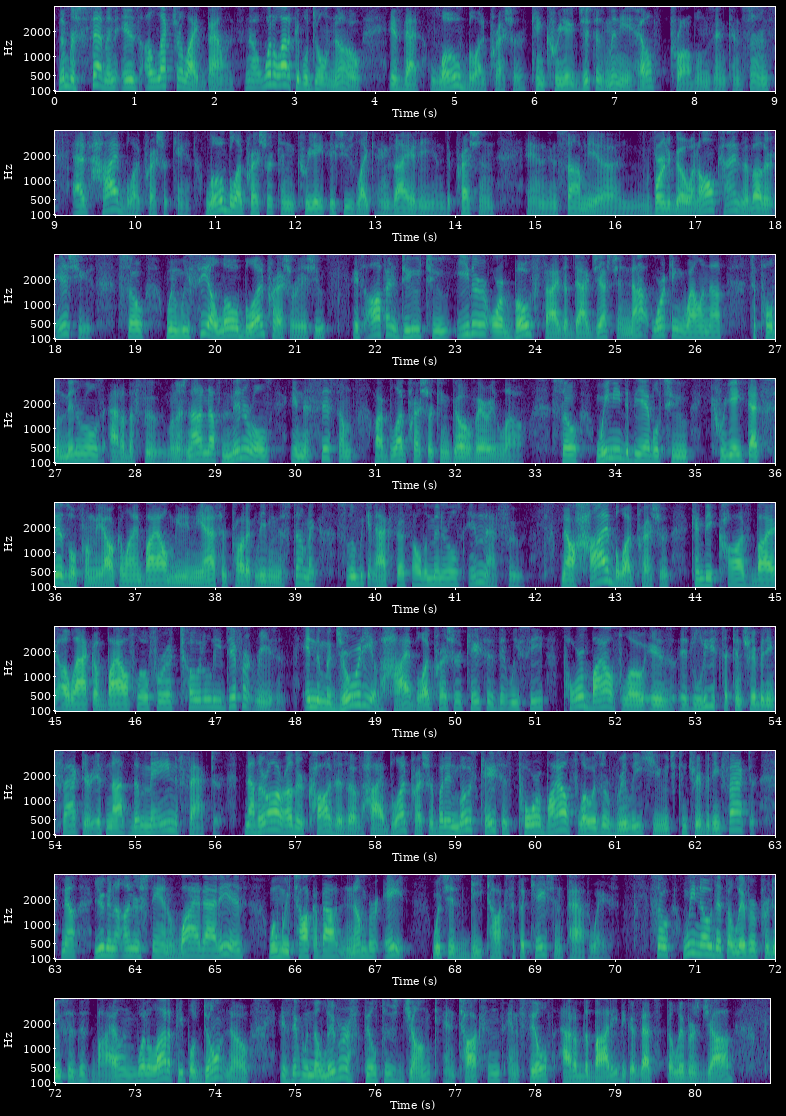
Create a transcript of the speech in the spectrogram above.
Number seven is electrolyte balance. Now, what a lot of people don't know is that low blood pressure can create just as many health problems and concerns as high blood pressure can. Low blood pressure can create issues like anxiety and depression and insomnia and vertigo and all kinds of other issues. So when we see a low blood pressure issue, it's often due to either or both sides of digestion not working well enough to pull the minerals out of the food. When there's not enough minerals in the system, our blood pressure can go very low. So we need to be able to create that sizzle from the alkaline bile meeting the acid product leaving the stomach so that we can access all the minerals in that food. Now, high blood pressure can be caused by a lack of bile flow for a totally different reason. In the majority of high blood pressure cases that we see, poor bile flow is at least a contributing factor, if not the main factor. Now, there are other causes of high blood pressure, but in most cases, poor bile flow is a really huge contributing factor. Now, you're going to understand why that is when we talk about number eight, which is detoxification pathways. So we know that the liver produces this bile, and what a lot of people don't know is that when the liver filters junk and toxins and filth out of the body, because that's the liver's job,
